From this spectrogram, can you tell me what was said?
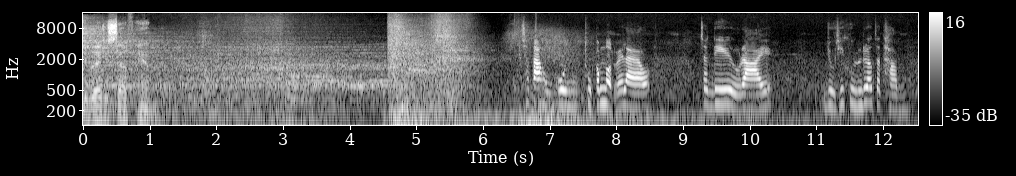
The way to serve him. ชะตาของคุณถูกกำหนดไว้แล้ว จะดีหรือร้าย อยู่ที่คุณเลือกจะทำ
